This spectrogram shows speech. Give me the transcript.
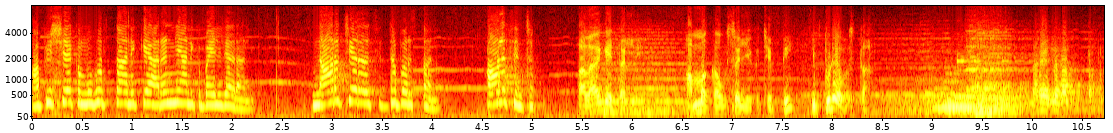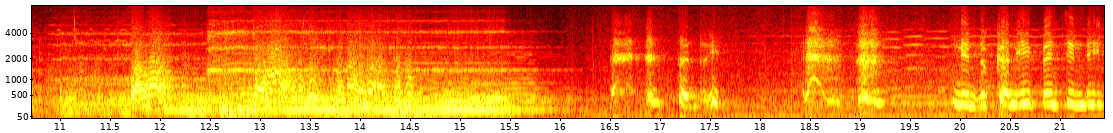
అభిషేక ముహూర్తానికి అరణ్యానికి బయలుదేరాలి. నారచీరలు సిద్ధపరుస్తాను. ఆలసించకు. అలాగే తల్లి. అమ్మ కౌసల్యకు చెప్పి ఇప్పుడే వస్తాను. తండ్రి నిన్ను కని పెంచింది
